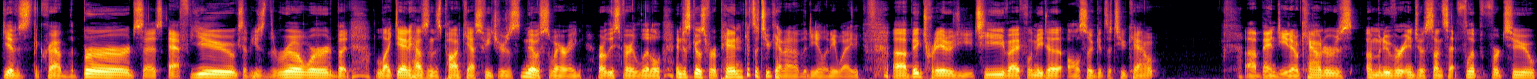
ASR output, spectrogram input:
gives the crowd the bird, says "f you," except uses the real word. But like Danhausen, this podcast features no swearing, or at least very little, and just goes for a pin. Gets a two count out of the deal anyway. Uh, big tornado DDT by Flamita also gets a two count. Uh, Bandido counters a maneuver into a sunset flip for two,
